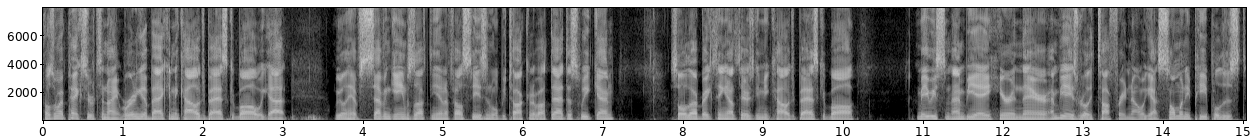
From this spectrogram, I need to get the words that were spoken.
Those are my picks for tonight. We're going to get back into college basketball. We got we only have seven games left in the NFL season. We'll be talking about that this weekend. So our big thing out there is going to be college basketball, maybe some NBA here and there. NBA is really tough right now. We got so many people just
